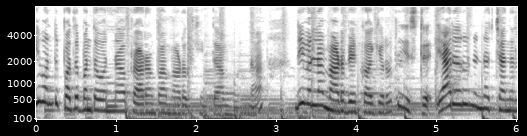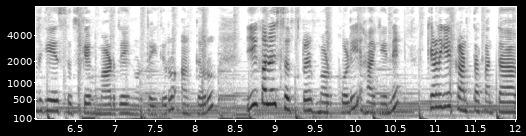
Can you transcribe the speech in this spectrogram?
ಈ ಒಂದು ಪದಬಂಧವನ್ನು ಪ್ರಾರಂಭ ಮಾಡೋದಕ್ಕಿಂತ ಮುನ್ನ ನೀವೆಲ್ಲ ಮಾಡಬೇಕಾಗಿರೋದು ಇಷ್ಟೇ. ಯಾರ್ಯಾರು ನಿನ್ನ ಚಾನಲ್ಗೆ ಸಬ್ಸ್ಕ್ರೈಬ್ ಮಾಡದೆ ನೋಡ್ತಾ ಇದ್ದೀರೋ ಅಂಥವ್ರು ಈಗಲೇ ಸಬ್ಸ್ಕ್ರೈಬ್ ಮಾಡ್ಕೊಳ್ಳಿ. ಹಾಗೆಯೇ ಕೆಳಗೆ ಕಾಣ್ತಕ್ಕಂತಹ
